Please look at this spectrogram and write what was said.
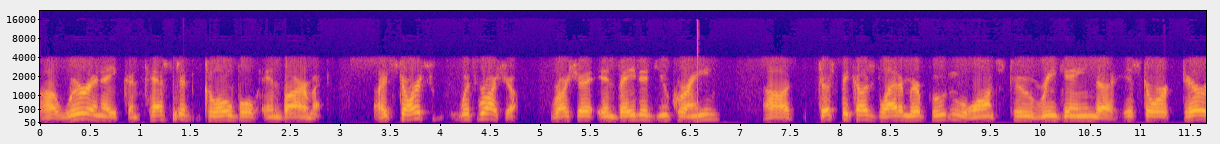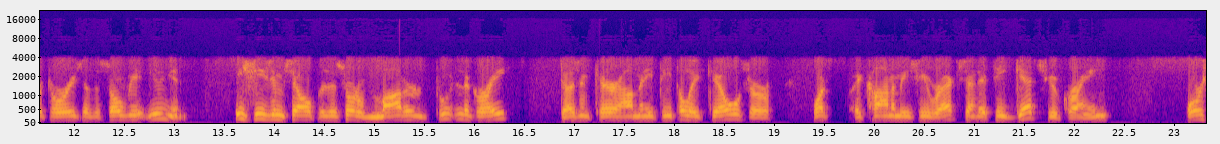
uh, we're in a contested global environment. It starts with Russia. Russia invaded Ukraine uh, just because Vladimir Putin wants to regain the historic territories of the Soviet Union. He sees himself as a sort of modern Putin the Great, doesn't care how many people he kills or what economies he wrecks. And if he gets Ukraine or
